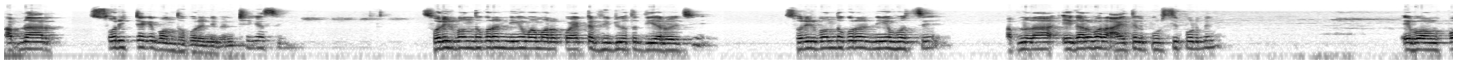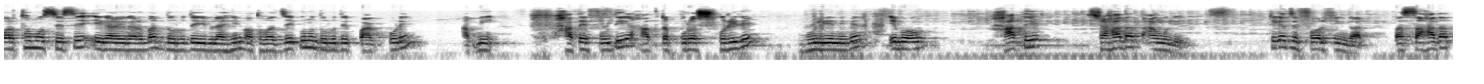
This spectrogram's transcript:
আপনার শরীরটাকে বন্ধ করে নেবেন, ঠিক আছে? শরীর বন্ধ করার নিয়ম আমার কয়েকটা ভিডিওতে দেওয়া রয়েছে। শরীর বন্ধ করার নিয়ম হচ্ছে, আপনারা এগারোবার আয়তেল কুরসি পড়বেন এবং প্রথম ও শেষে এগারো এগারোবার দরুদে ইব্রাহিম অথবা যে কোনো দরুদে পাক করে আপনি হাতে ফু দিয়ে হাতটা পুরো শরীরে বুলিয়ে নেবেন এবং হাতের শাহাদাত আঙুলে, ঠিক আছে ফোর ফিঙ্গার বা শাহাদাত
